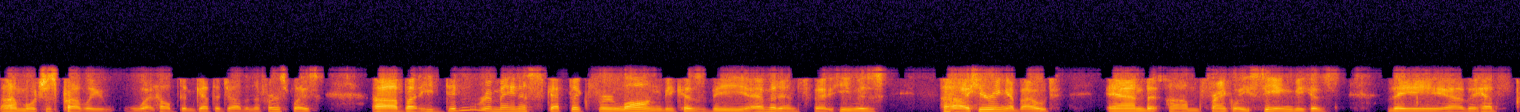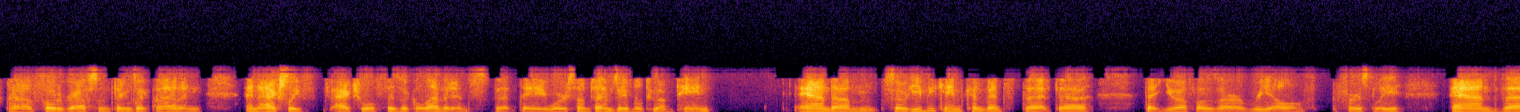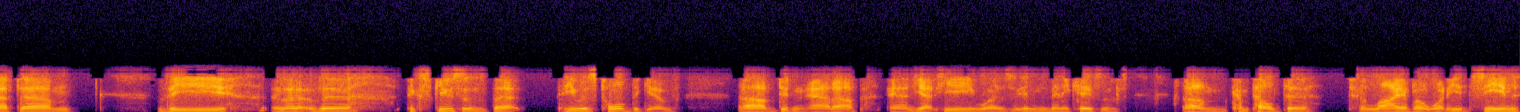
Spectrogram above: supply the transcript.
um, which is probably what helped him get the job in the first place. Uh, but he didn't remain a skeptic for long because the evidence that he was uh, hearing about and um, frankly seeing because they uh, they had uh, photographs and things like that and and actually actual physical evidence that they were sometimes able to obtain. And um, so he became convinced that uh, that UFOs are real firstly and that um, the the excuses that he was told to give uh, didn't add up, and yet he was in many cases um, compelled to to lie about what he had seen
